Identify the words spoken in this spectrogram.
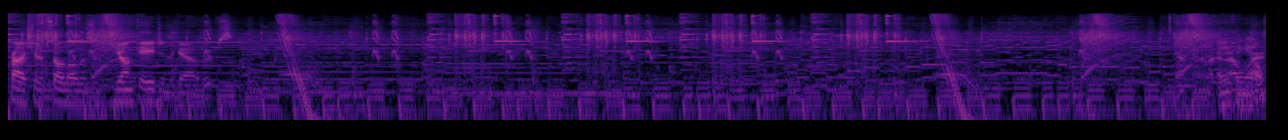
Probably should have sold all this junk ages ago. Oops. Yeah, whatever, I'll Anything worry- else?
